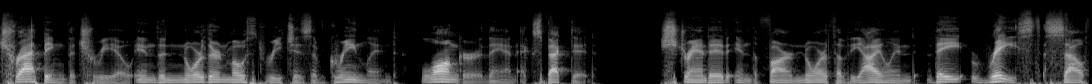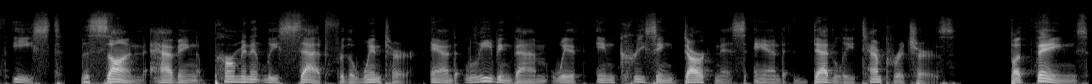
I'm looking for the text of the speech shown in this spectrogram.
trapping the trio in the northernmost reaches of Greenland longer than expected. Stranded in the far north of the island, they raced southeast, the sun having permanently set for the winter and leaving them with increasing darkness and deadly temperatures. But things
